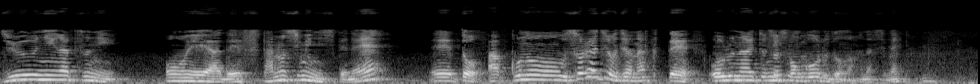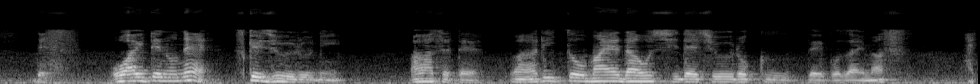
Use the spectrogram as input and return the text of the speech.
12月にオンエアです。楽しみにしてね。えっ、と、あ、この嘘ラジオじゃなくて、オールナイトニッポンゴールドの話ね。です。お相手のね、スケジュールに合わせて、割と前倒しで収録でございます。はい。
